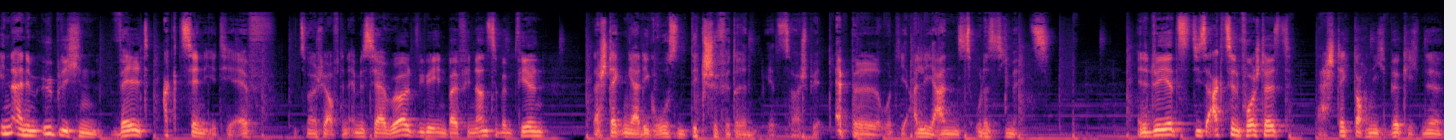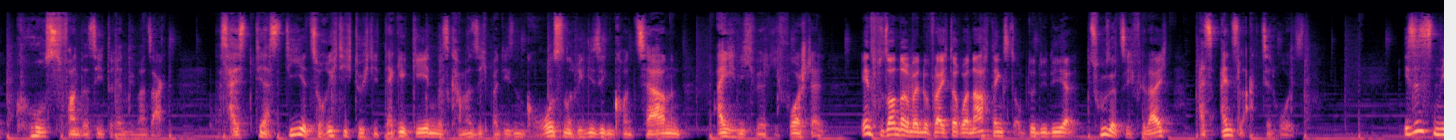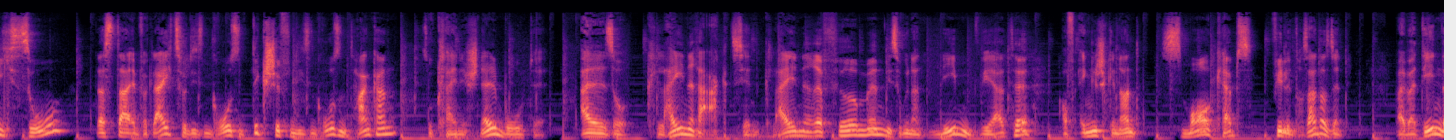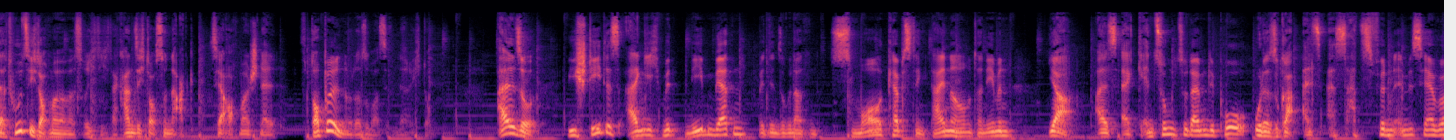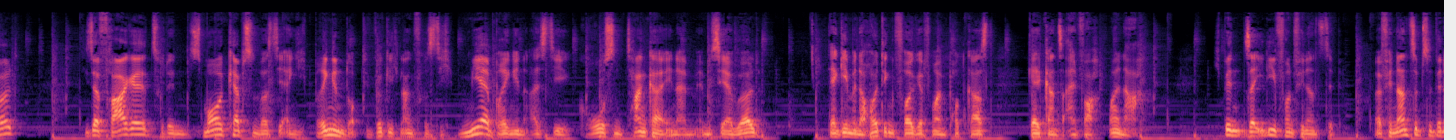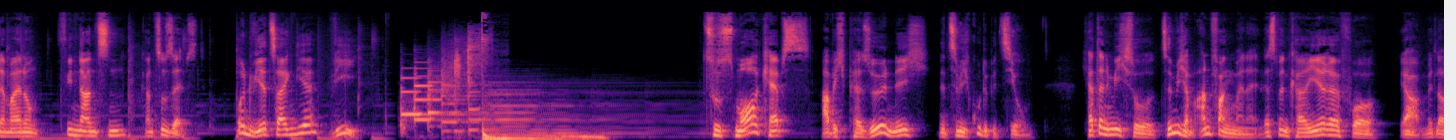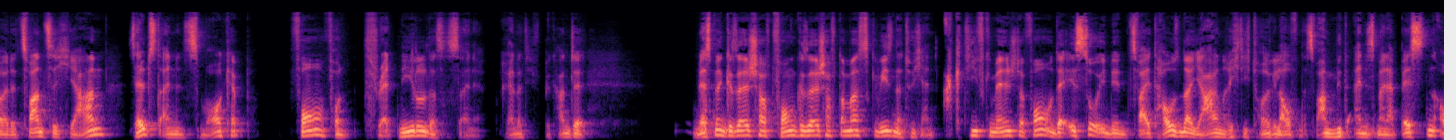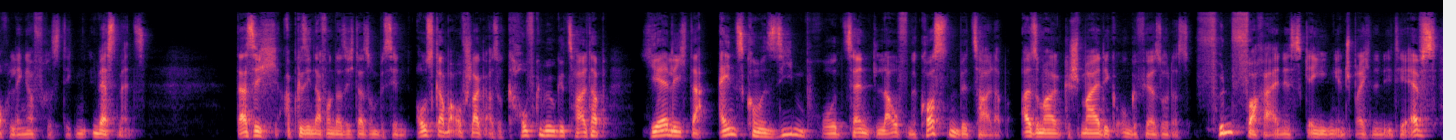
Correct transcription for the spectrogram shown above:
In einem üblichen Weltaktien-ETF, wie zum Beispiel auf den MSCI World, wie wir ihn bei Finanzen empfehlen, da stecken ja die großen Dickschiffe drin, jetzt zum Beispiel Apple oder die Allianz oder Siemens. Wenn du dir jetzt diese Aktien vorstellst, da steckt doch nicht wirklich eine Kursfantasie drin, wie man sagt. Das heißt, dass die jetzt so richtig durch die Decke gehen, das kann man sich bei diesen großen, riesigen Konzernen eigentlich nicht wirklich vorstellen. Insbesondere, wenn du vielleicht darüber nachdenkst, ob du dir zusätzlich vielleicht als Einzelaktien holst. Ist es nicht so, dass da im Vergleich zu diesen großen Dickschiffen, diesen großen Tankern, so kleine Schnellboote, also kleinere Aktien, kleinere Firmen, die sogenannten Nebenwerte, auf Englisch genannt Small Caps, viel interessanter sind? Weil bei denen, da tut sich doch mal was richtig. Da kann sich doch so eine Aktie auch mal schnell verdoppeln oder sowas in der Richtung. Also, wie steht es eigentlich mit Nebenwerten, mit den sogenannten Small Caps, den kleineren Unternehmen? Ja, als Ergänzung zu deinem Depot oder sogar als Ersatz für den MSCI World? Dieser Frage zu den Small Caps und was die eigentlich bringen und ob die wirklich langfristig mehr bringen als die großen Tanker in einem MSCI World, der gehen wir in der heutigen Folge von meinem Podcast Geld ganz einfach mal nach. Ich bin Saidi von Finanztipp. Bei Finanztipp sind wir der Meinung, Finanzen kannst du selbst. Und wir zeigen dir, wie. Zu Small Caps habe ich persönlich eine ziemlich gute Beziehung. Ich hatte nämlich so ziemlich am Anfang meiner Investmentkarriere vor ja, mittlerweile 20 Jahren selbst einen Small Cap Fonds von Threadneedle. Das ist eine relativ bekannte Investmentgesellschaft, Fondsgesellschaft damals gewesen. Natürlich ein aktiv gemanagter Fonds und der ist so in den 2000er Jahren richtig toll gelaufen. Das war mit eines meiner besten, auch längerfristigen Investments. Dass ich, abgesehen davon, dass ich da so ein bisschen Ausgabeaufschlag, also Kaufgebühr gezahlt habe, jährlich da 1,7 Prozent laufende Kosten bezahlt habe, also mal geschmeidig ungefähr so das Fünffache eines gängigen entsprechenden ETFs,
